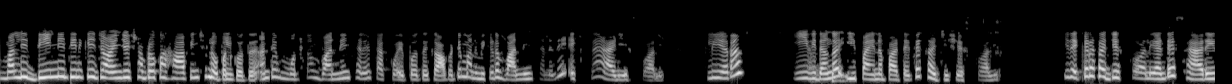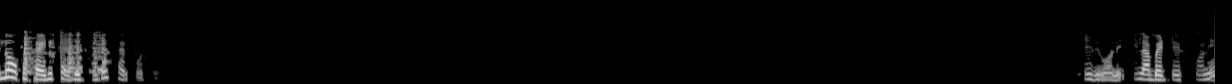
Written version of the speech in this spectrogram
మళ్ళీ దీన్ని దీనికి జాయిన్ చేసినప్పుడు ఒక హాఫ్ ఇంచ్ లోపలికి అవుతుంది అంటే మొత్తం వన్ ఇంచ్ అనేది తక్కువ అయిపోతుంది కాబట్టి మనం ఇక్కడ వన్ ఇంచ్ అనేది ఎక్స్ట్రా యాడ్ చేసుకోవాలి. క్లియరా ఈ విధంగా ఈ పైన పార్ట్ అయితే కట్ చేసేసుకోవాలి. ఇది ఎక్కడ కట్ చేసుకోవాలి అంటే శారీలో ఒక సైడ్కి కట్ చేసుకుంటే సరిపోతుంది. ఇదిగోండి ఇలా పెట్టేసుకొని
